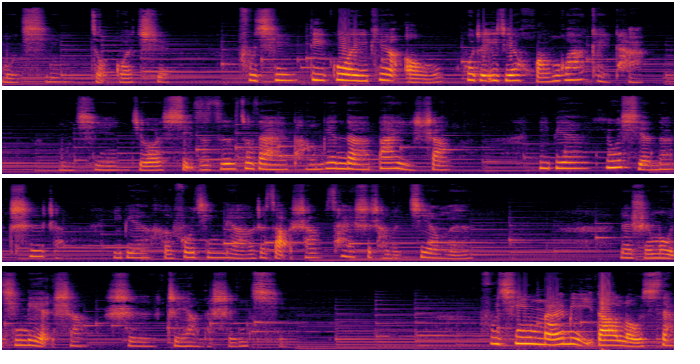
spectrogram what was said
母亲走过去，父亲递过一片藕或者一节黄瓜给他，母亲就喜滋滋坐在旁边的八椅上，一边悠闲地吃着，一边和父亲聊着早上菜市场的见闻。那时母亲脸上是这样的神情。父亲买米到楼下，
